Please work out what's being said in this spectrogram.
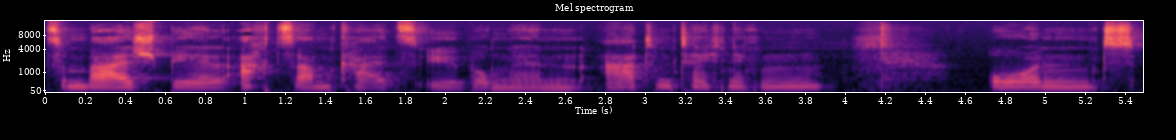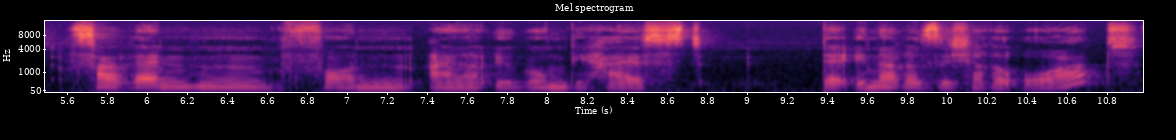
zum Beispiel Achtsamkeitsübungen, Atemtechniken und Verwenden von einer Übung, die heißt der innere sichere Ort.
